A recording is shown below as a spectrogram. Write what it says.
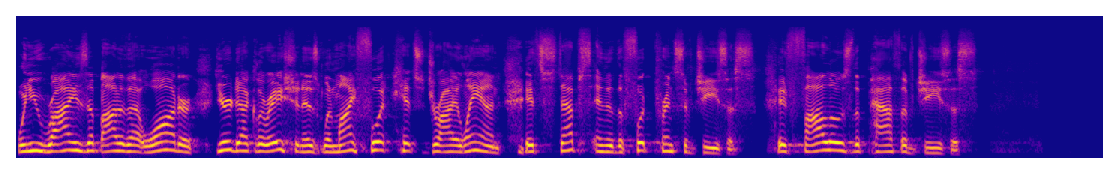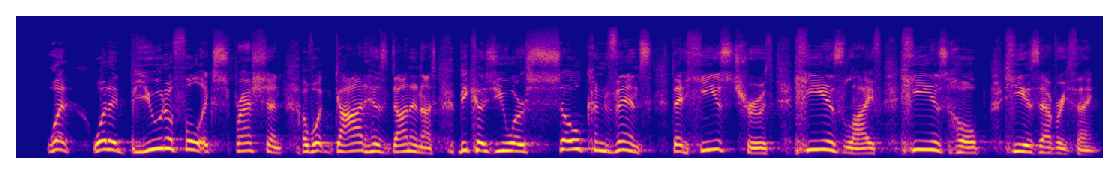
When you rise up out of that water, your declaration is when my foot hits dry land, it steps into the footprints of Jesus. It follows the path of Jesus. What, what a beautiful expression of what God has done in us because you are so convinced that He is truth, He is life, He is hope, He is everything.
